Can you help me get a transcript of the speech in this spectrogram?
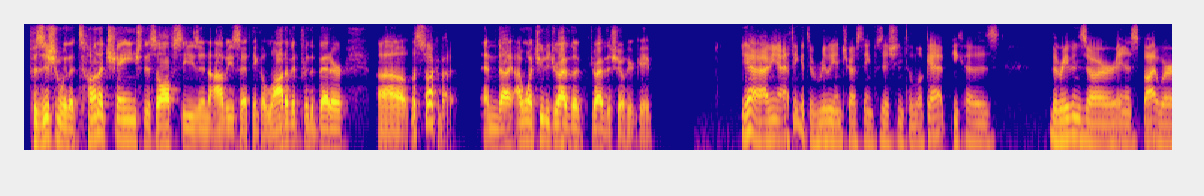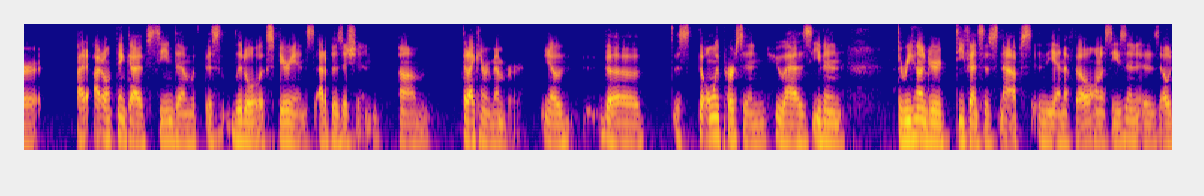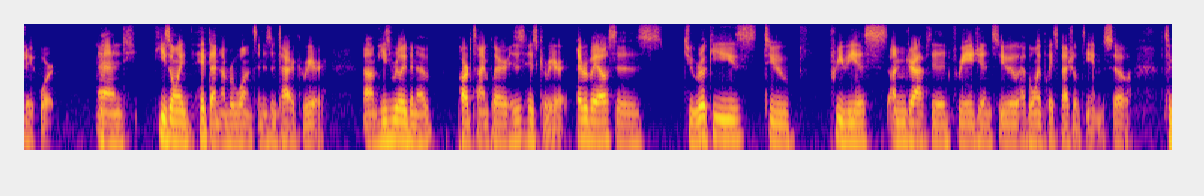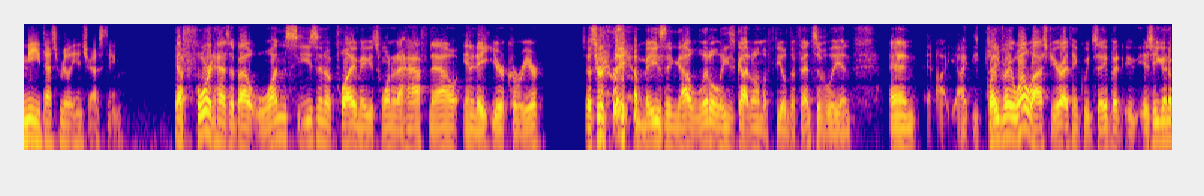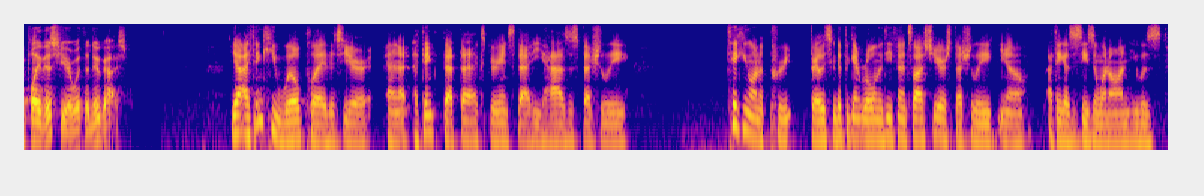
Position with a ton of change this offseason. Obviously, I think a lot of it for the better. Uh, let's talk about it. And uh, I want you to drive the drive the show here, Gabe. Yeah, I mean, I think it's a really interesting position to look at because the Ravens are in a spot where I, I don't think I've seen them with this little experience at a position um, that I can remember. You know, the this, the only person who has even 300 defensive snaps in the NFL on a season is LJ Fort, mm-hmm. and he's only hit that number once in his entire career. Um, he's really been a part-time player his his career. Everybody else is two rookies, two previous undrafted free agents who have only played special teams. So, to me, that's really interesting. Yeah, Fort has about one season of play, maybe it's one and a half now in an eight-year career. So it's really amazing how little he's gotten on the field defensively, and and I, I, he played very well last year, I think we'd say. But is he going to play this year with the new guys? Yeah, I think he will play this year, and I, I think that the experience that he has, especially taking on a pre, fairly significant role in the defense last year, especially you know, I think as the season went on, he was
